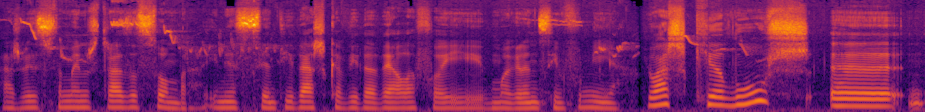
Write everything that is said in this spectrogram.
às vezes também nos traz a sombra e nesse sentido acho que a vida dela foi uma grande sinfonia. Eu acho que a luz uh,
